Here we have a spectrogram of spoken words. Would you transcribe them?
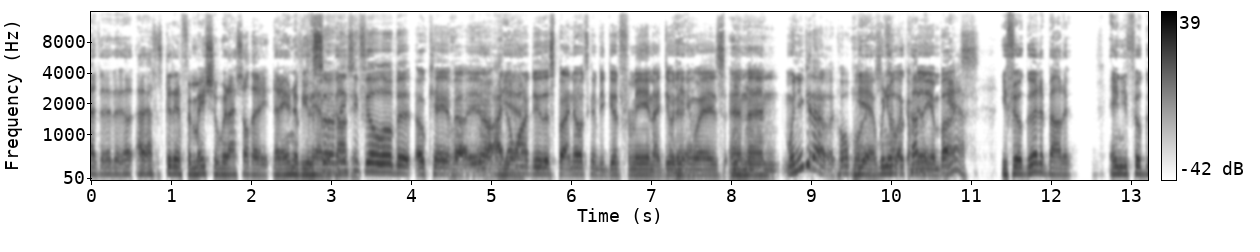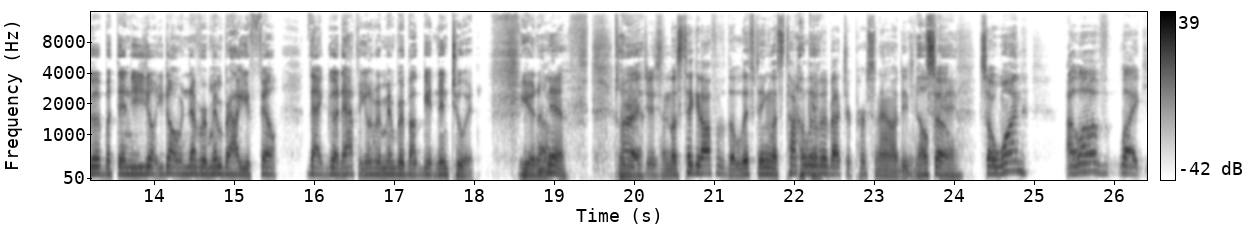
I, I, that's good information when I saw that, that interview. you So it makes you feel a little bit okay about it. You know, I don't Yeah. want to do this, but I know it's going to be good for me, and I do it Yeah. Mm-hmm. anyways. And then when you get out of the cold plunge, yeah, when you you feel like a million bucks. Yeah. You feel good about it. And you feel good, but then you don't, you don't never remember how you felt that good after. You only remember about getting into it, you know? Yeah. So, All right, yeah. Jason. Let's take it off of the lifting. Let's talk a little bit about your personality. So, Okay. so so one, I love like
